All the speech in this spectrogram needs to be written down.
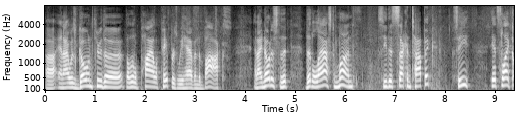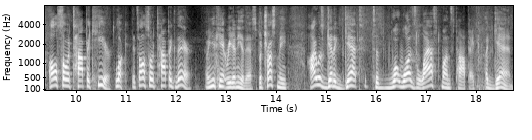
Uh, and I was going through the, the little pile of papers we have in the box, and I noticed that, that last month, see this second topic? See? It's like also a topic here. Look, it's also a topic there. I mean, you can't read any of this, but trust me, I was going to get to what was last month's topic again.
